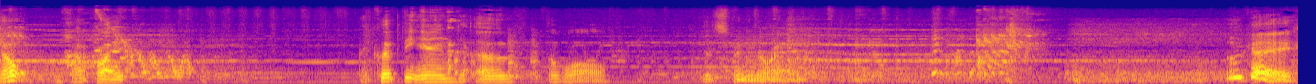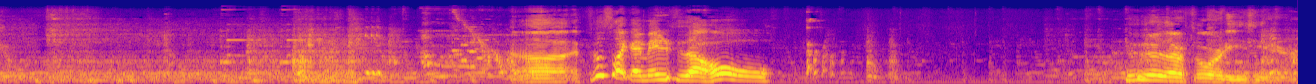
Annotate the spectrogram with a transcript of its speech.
Nope, not quite. I clipped the end of the wall that's spinning around. Okay. Uh, it feels like I made it through that hole. Who are the authorities here?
